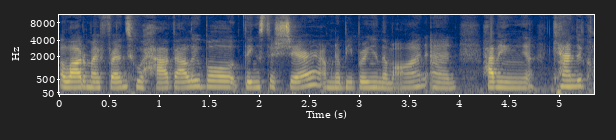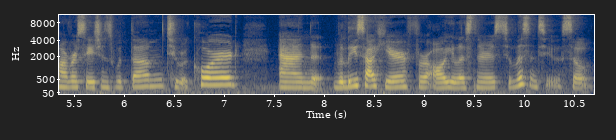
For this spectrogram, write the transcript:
a lot of my friends who have valuable things to share. I'm going to be bringing them on and having candid conversations with them to record and release out here for all you listeners to listen to. So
